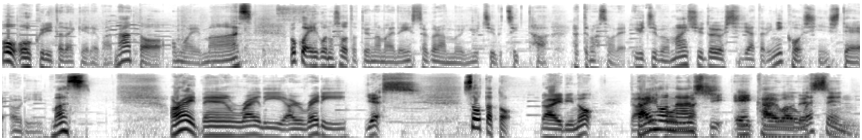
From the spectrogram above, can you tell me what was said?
をお送りいただければなと思います。僕は英語のソータという名前でインスタグラム YouTube、Twitter やってますので YouTube を毎週土曜7時あたりに更新しております Alright then Riley are you ready? Yes. ソータとライリの台本なし英会話レッスン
